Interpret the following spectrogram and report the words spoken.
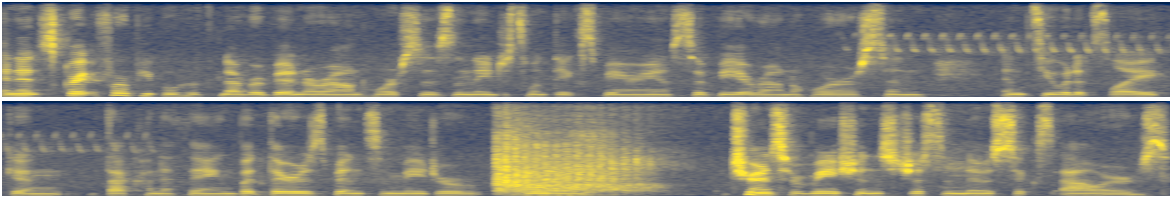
and it's great for people who've never been around horses and they just want the experience to be around a horse and and see what it's like and that kind of thing. But there's been some major you know transformations just in those six hours.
